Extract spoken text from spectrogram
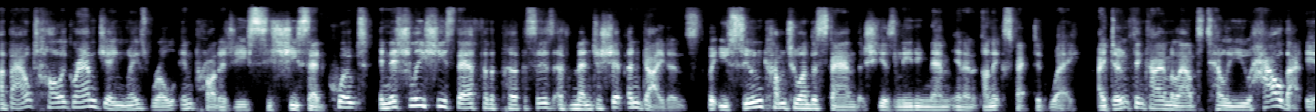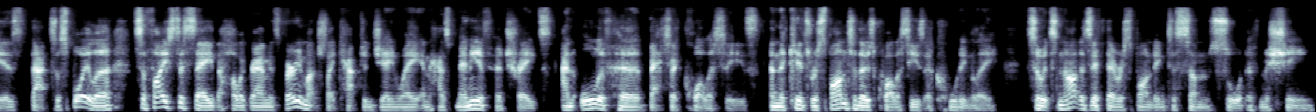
About hologram Janeway's role in Prodigy, she said, quote, Initially, she's there for the purposes of mentorship and guidance, but you soon come to understand that she is leading them in an unexpected way. I don't think I am allowed to tell you how that is. That's a spoiler. Suffice to say, the hologram is very much like Captain Janeway and has many of her traits and all of her better qualities. And the kids respond to those qualities accordingly. So it's not as if they're responding to some sort of machine.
